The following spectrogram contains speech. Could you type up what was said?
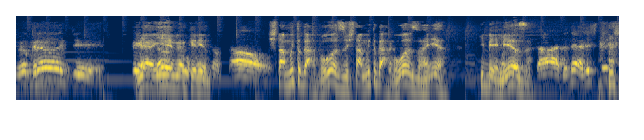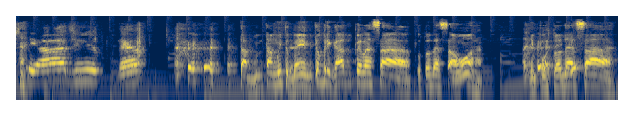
meu grande. e aí, meu querido? Está muito garboso, está muito garboso aí. Que beleza. Muito obrigado, né? A gente tem que estrear de, né? tá, tá muito bem. Muito obrigado pela essa, por toda essa honra e por toda essa,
